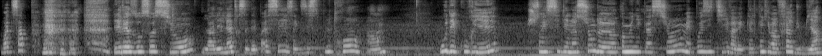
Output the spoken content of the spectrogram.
WhatsApp, les réseaux sociaux. Là, les lettres, c'est dépassé, ça n'existe plus trop. Hein. Ou des courriers. Je sens ici des notions de communication, mais positive, avec quelqu'un qui va vous faire du bien.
